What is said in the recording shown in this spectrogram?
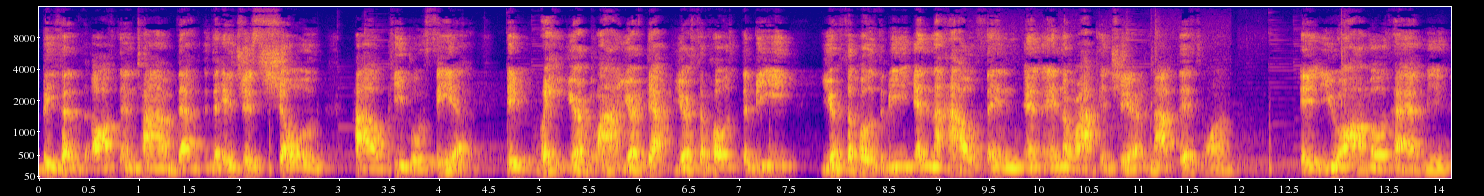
because oftentimes that it just shows how people see us. It, wait, you're blind, you're deaf, you're supposed to be you're supposed to be in the house and in, in, in the rocking chair, not this one. It, you almost had me,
